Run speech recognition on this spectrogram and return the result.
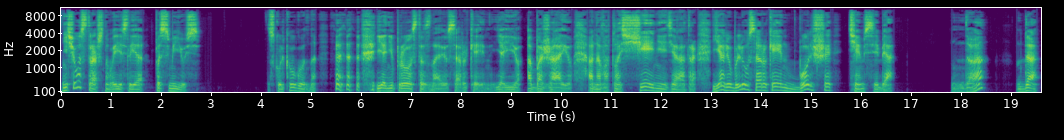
Ничего страшного, если я посмеюсь. Сколько угодно. Я не просто знаю Сару Кейн, я ее обожаю. Она воплощение театра. Я люблю Сару Кейн больше, чем себя. Да? Да.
